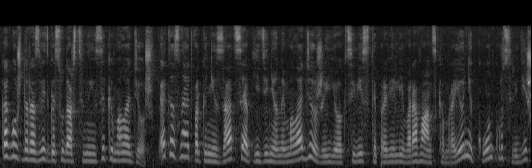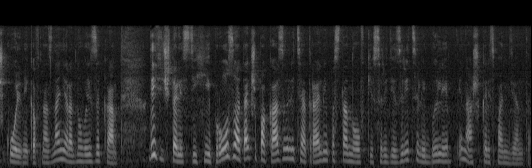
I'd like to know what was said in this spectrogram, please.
Как можно развить государственный язык и молодежь? Это знают в организации Объединенной молодежи. Ее активисты провели в Араванском районе конкурс среди школьников на знание родного языка. Дети читали стихи и прозу, а также показывали театральные постановки. Среди зрителей были и наши корреспонденты.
